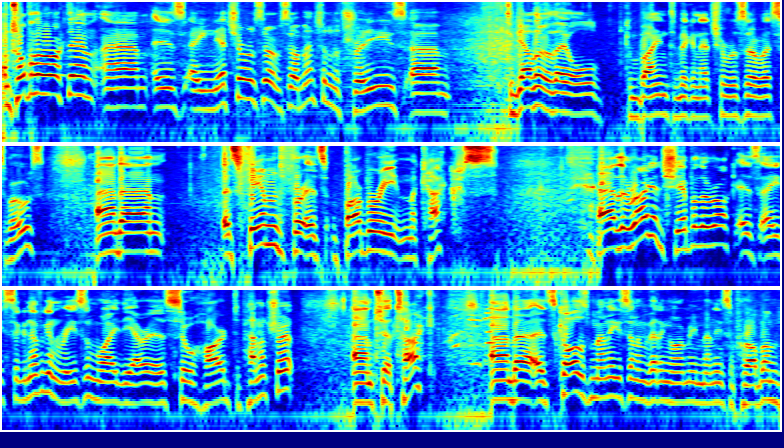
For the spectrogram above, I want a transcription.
On top of the rock then um, is a nature reserve. So I mentioned the trees um, together they all combine to make a nature reserve I suppose. And um, it's famed for its Barbary macaques uh, the ragged shape of the rock is a significant reason why the area is so hard to penetrate and to attack and uh, it's caused many's an invading army many's a problem.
